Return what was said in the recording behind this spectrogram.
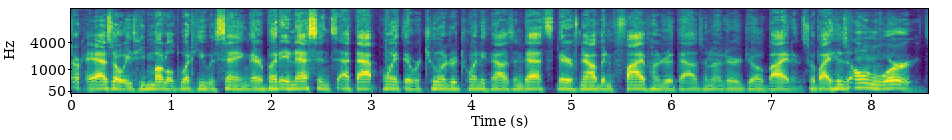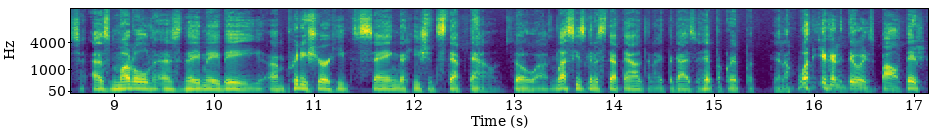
Okay, as always, he muddled what he was saying there. But in essence, at that point, there were 220,000 deaths. There's now been 500,000 under Joe Biden. So, by his own words, as muddled as they may be, I'm pretty sure he's saying that he should step down. So, uh, unless he's going to step down tonight, the guy's a hypocrite. But, you know, what are you going to do? He's a politician.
